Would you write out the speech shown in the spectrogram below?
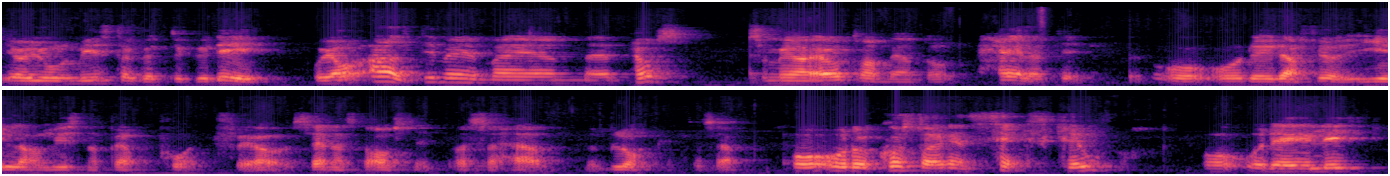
jag gjorde misstaget att gå dit. Och jag har alltid med mig en eh, påse som jag återanvänder hela tiden. Och, och, det är därför jag gillar att lyssna på er podd, för jag, senaste avsnittet var så här med Blocket och så. Och, och då kostar den 6 kronor. Och, och det är li,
